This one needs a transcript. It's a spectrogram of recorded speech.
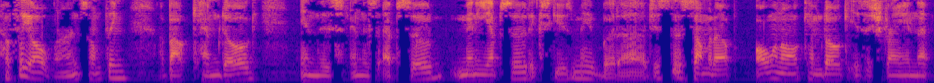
hopefully I'll learn something about Chemdawg in this in this episode, mini episode, excuse me. But uh, just to sum it up, all in all, Chemdawg is a strain that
